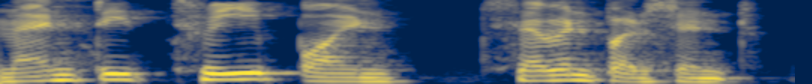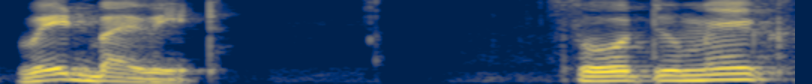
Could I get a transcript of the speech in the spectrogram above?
93.7% weight by weight. So to make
